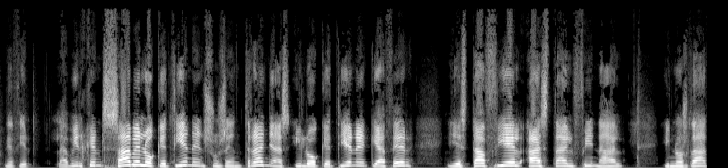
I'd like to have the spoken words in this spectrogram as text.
Es decir, la Virgen sabe lo que tiene en sus entrañas y lo que tiene que hacer y está fiel hasta el final y nos da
